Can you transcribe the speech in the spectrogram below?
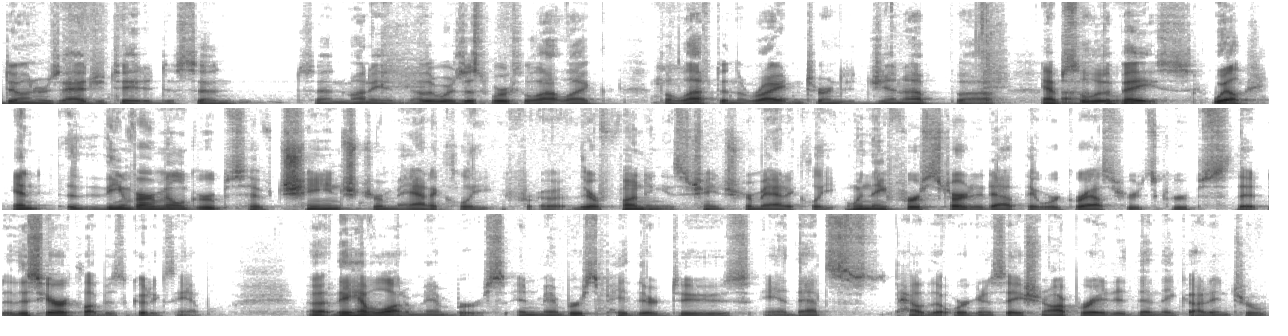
donors agitated to send, send money. In other words, this works a lot like the left and the right in terms of gin up uh, uh, Absolutely. the base. Well, and uh, the environmental groups have changed dramatically. for- uh, Their funding has changed dramatically. When they first started out, they were grassroots groups that, the Sierra Club is a good example. Uh, They have a lot of members, and members paid their dues, and that's how the organization operated. Then they got into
